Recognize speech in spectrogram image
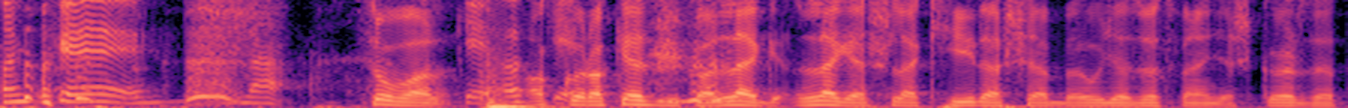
Oké. Okay. Na, Szóval, Oké, oké. akkor a kezdjük a leg, leges, leghíresebb, ugye az 51-es körzet.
